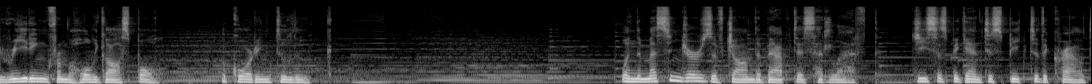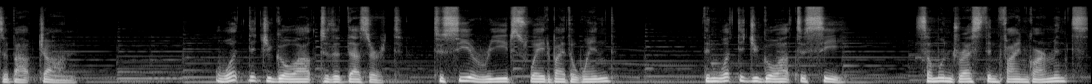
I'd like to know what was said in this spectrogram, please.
reading from the Holy Gospel according to Luke. When the messengers of John the Baptist had left, Jesus began to speak to the crowds about John. What did you go out to the desert to see a reed swayed by the wind? Then what did you go out to see? Someone dressed in fine garments?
